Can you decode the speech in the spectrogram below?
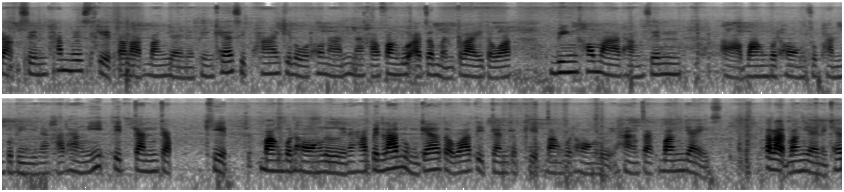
จากเซ็นทรัลเวสเกตตลาดบางใหญ่เนี่ยเพียงแค่ 15 กิโลเท่านั้นนะคะ ฟังดูอาจจะเหมือนไกลแต่ว่าวิ่งเข้ามาทางเส้นาบางบัวทองสุพรรณบุรีนะคะ ทางนี้ติดกันกับเขตบางบัวทองเลยนะคะ เป็นลาดหลุมแก้วแต่ว่าติดกันกับเขตบางบัวทองเลย ห่างจากบางใหญ่ ตลาดบางใหญ่เนี่ยแค่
